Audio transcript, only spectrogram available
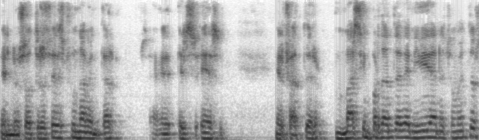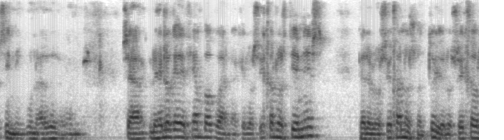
El nosotros es fundamental. Es, es el factor más importante de mi vida en este momento, sin ninguna duda. Vamos. Sea, es lo que decía un poco Ana, que los hijos los tienes, pero los hijos no son tuyos. Los hijos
